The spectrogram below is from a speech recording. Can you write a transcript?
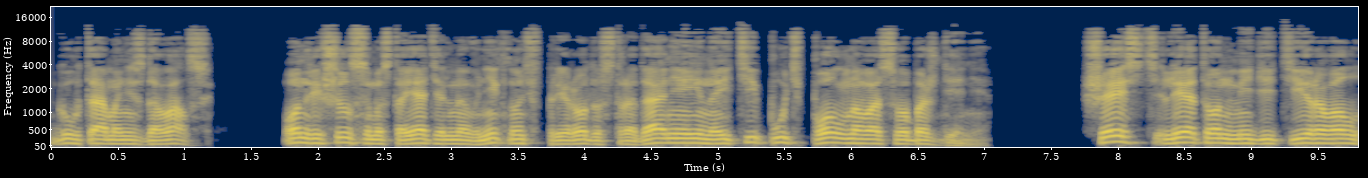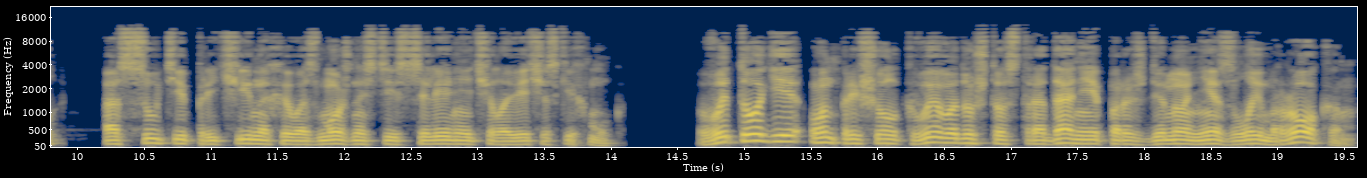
Гаутама не сдавался. Он решил самостоятельно вникнуть в природу страдания и найти путь полного освобождения. Шесть лет он медитировал о сути, причинах и возможности исцеления человеческих мук. В итоге он пришел к выводу, что страдание порождено не злым роком,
